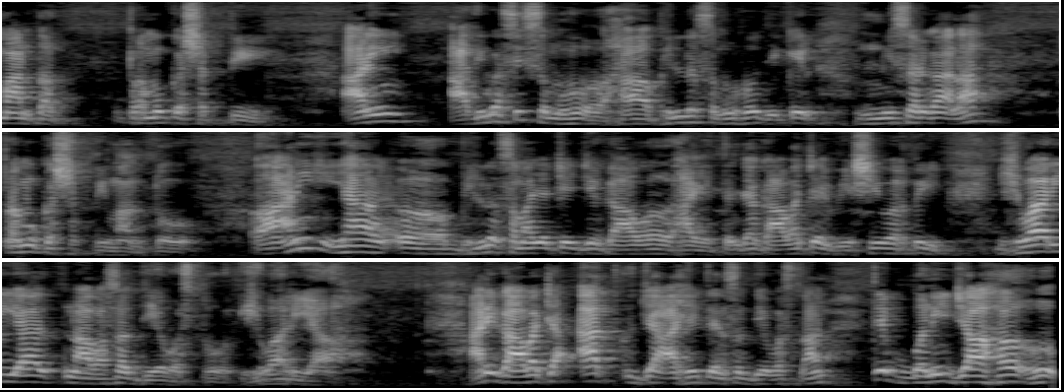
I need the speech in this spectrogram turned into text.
मानतात प्रमुख शक्ती. आणि आदिवासी समूह हा भिल्ल समूह देखील निसर्गाला प्रमुख शक्ती मानतो. आणि ह्या भिल्ल समाजाचे जे गावं आहेत त्यांच्या गावाच्या वेशीवरती हिवारिया नावाचा देव असतो. हिवारिया. आणि गावाच्या आत जे आहे त्यांचं देवस्थान ते बनीजाह हो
